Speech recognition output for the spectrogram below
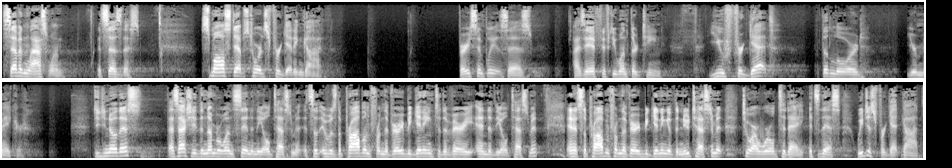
Seven, last one. It says this small steps towards forgetting God. Very simply, it says, Isaiah 51 13, you forget the Lord your Maker. Did you know this? That's actually the number one sin in the Old Testament. It's, it was the problem from the very beginning to the very end of the Old Testament. And it's the problem from the very beginning of the New Testament to our world today. It's this we just forget God.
